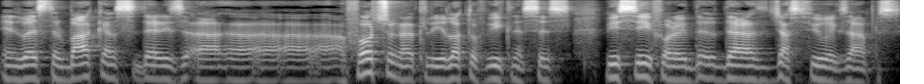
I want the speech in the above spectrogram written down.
in Western Balkans, there is unfortunately a lot of weaknesses. We see for it, there are just few examples.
